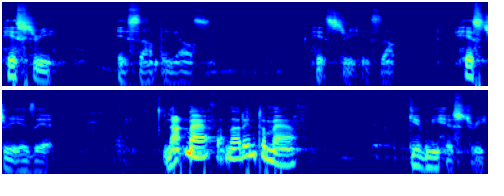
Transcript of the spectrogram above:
History is something else. History is some, history is it. Not math. I'm not into math. Give me history.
